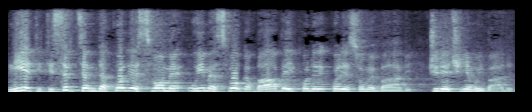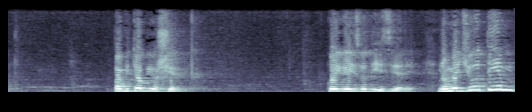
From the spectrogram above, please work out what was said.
nijetiti srcem da kolje svome u ime svoga babe i kolje, kolje svome babi, čineći njemu i badet. Pa bi to bio širk koji ga izvodi iz vjere. No međutim,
